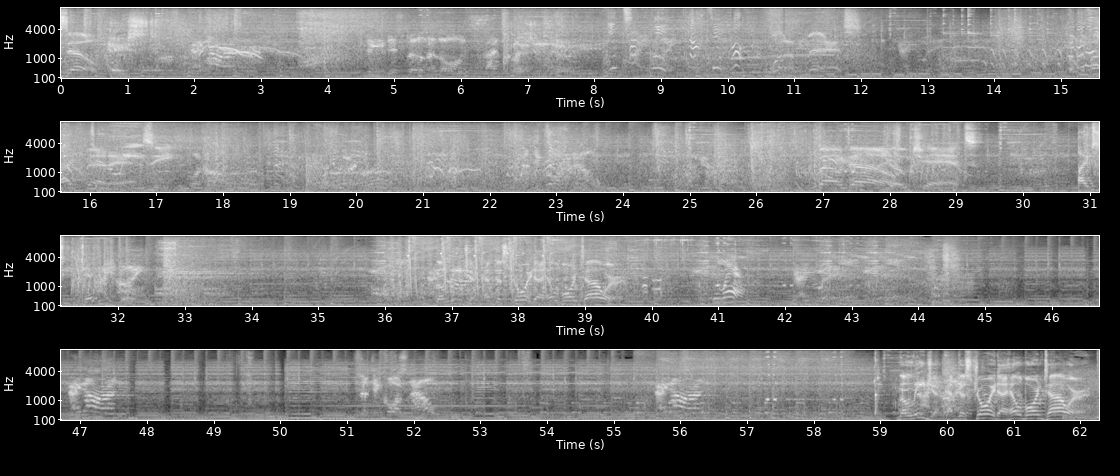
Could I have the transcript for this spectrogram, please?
myself. Haste. destroy the Hellborn Tower. Beware. Hang on. Setting course now. Hang on. The Legion have destroyed a Hellborn Tower.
